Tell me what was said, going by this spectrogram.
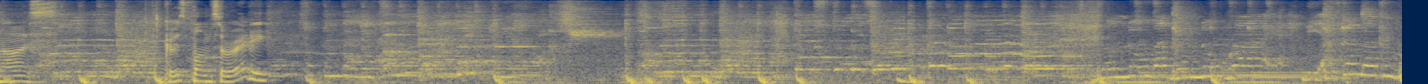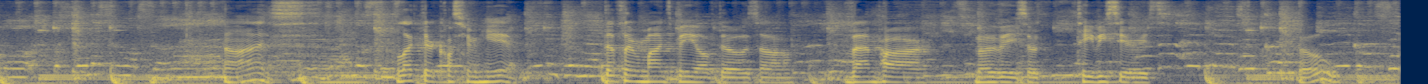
Nice. Goosebumps already. Nice. I like their costume here. Definitely reminds me of those uh, vampire movies or TV series. Oh.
